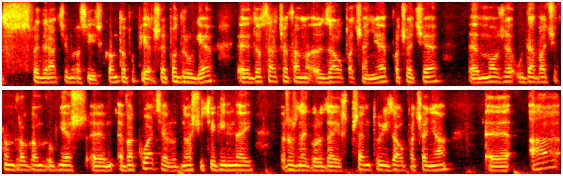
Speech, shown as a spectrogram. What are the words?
z Federacją Rosyjską, to po pierwsze. Po drugie, dostarcza tam zaopatrzenie. Po trzecie, E, może udawać się tą drogą również e, ewakuacja ludności cywilnej, różnego rodzaju sprzętu i zaopatrzenia. E, a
